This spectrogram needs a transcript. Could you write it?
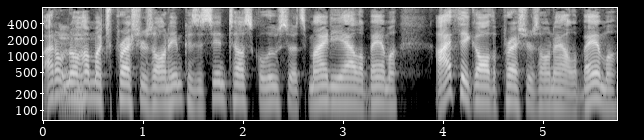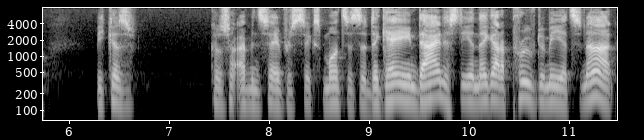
I don't mm-hmm. know how much pressure's on him because it's in Tuscaloosa, it's mighty Alabama. I think all the pressure's on Alabama because because I've been saying for six months it's a decaying dynasty, and they got to prove to me it's not.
